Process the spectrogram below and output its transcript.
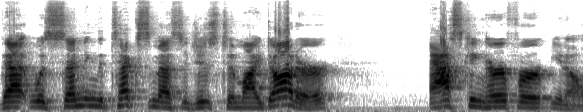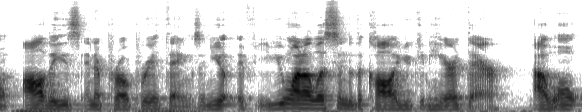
that was sending the text messages to my daughter asking her for, you know, all these inappropriate things. And you if you want to listen to the call, you can hear it there. I won't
